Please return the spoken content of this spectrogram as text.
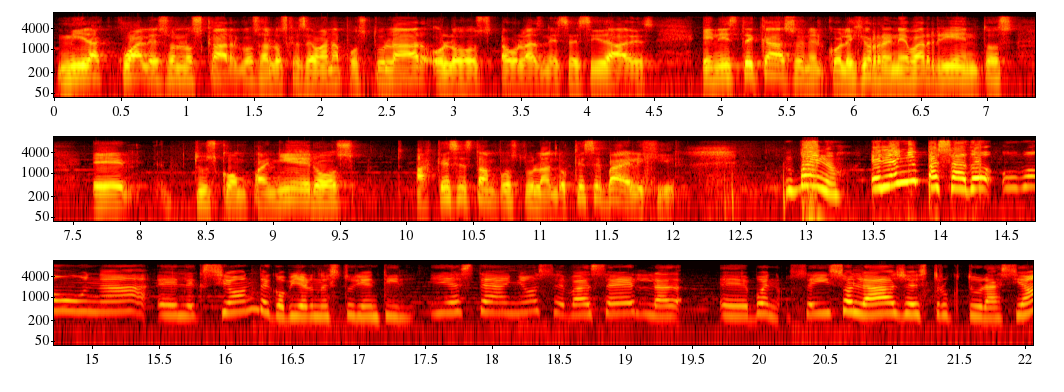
mira cuáles son los cargos a los que se van a postular o, los, o las necesidades. En este caso, en el colegio René Barrientos, eh, tus compañeros, ¿a qué se están postulando? ¿Qué se va a elegir? Bueno, el año pasado hubo una elección de gobierno estudiantil y este año se va a hacer la, eh, bueno, se hizo la reestructuración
